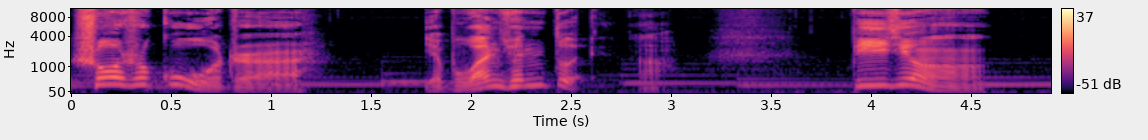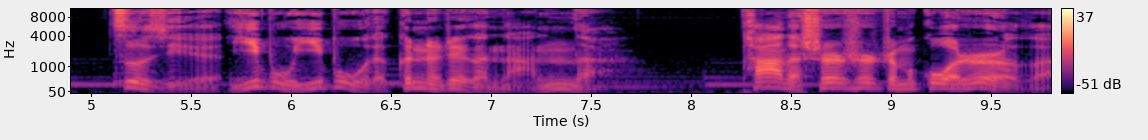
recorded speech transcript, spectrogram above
说是固执，也不完全对啊。毕竟自己一步一步的跟着这个男的，踏踏实实这么过日子，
